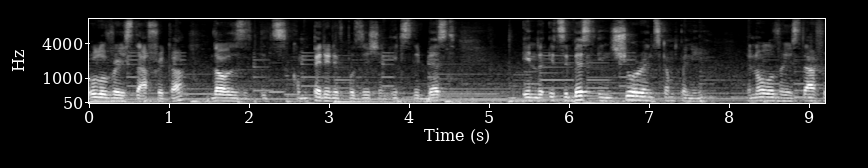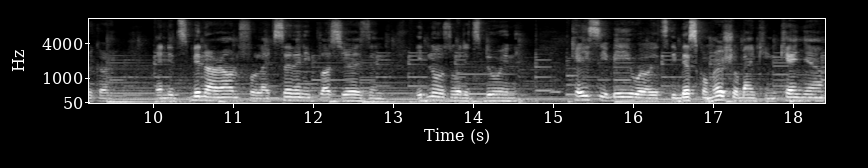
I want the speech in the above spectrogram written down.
all over East Africa. That was its competitive position. It's the best in the it's the best insurance company in all over East Africa, and it's been around for like 70 plus years, and it knows what it's doing. KCB, well, it's the best commercial bank in Kenya.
